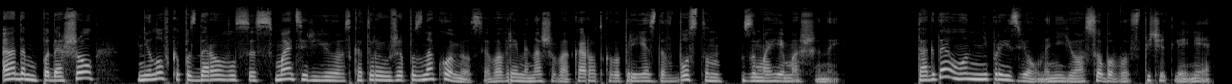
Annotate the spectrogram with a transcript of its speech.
Адам подошел, неловко поздоровался с матерью, с которой уже познакомился во время нашего короткого приезда в Бостон за моей машиной. Тогда он не произвел на нее особого впечатления,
